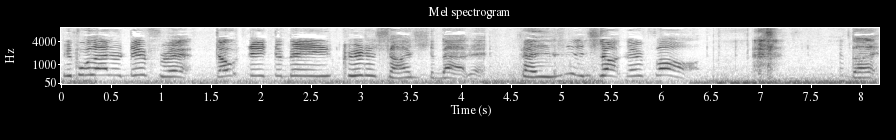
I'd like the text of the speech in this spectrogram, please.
People that are different don't need to be criticized about it, because it's not their fault. But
